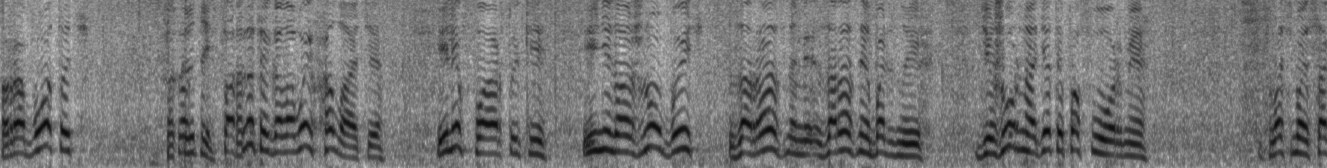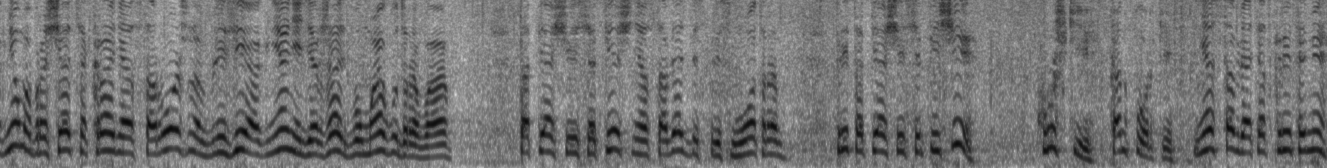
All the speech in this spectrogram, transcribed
работать С покрытой. с покрытой головой в халате или в фартуке. И не должно быть заразными, заразных больных. Дежурно одеты по форме. С восьмой. С огнем обращаться крайне осторожно. Вблизи огня не держать бумагу, дрова. Топящуюся печь не оставлять без присмотра. При топящейся печи кружки, конфорки не оставлять открытыми,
